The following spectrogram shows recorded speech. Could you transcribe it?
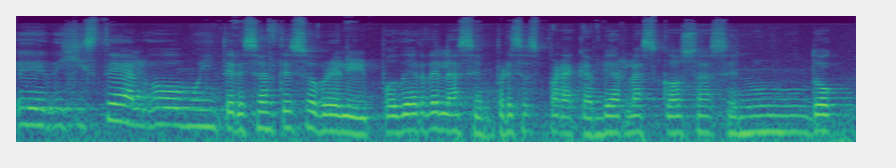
Eh, dijiste algo muy interesante sobre el poder de las empresas para cambiar las cosas en un mundo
